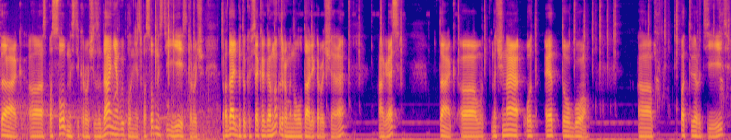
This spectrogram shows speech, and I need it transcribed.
Так, а, способности, короче, задания выполнены. Способности есть, короче. Продать бы только всякое говно, которое мы налутали, короче, да? Агась. Так, а, вот, начиная от этого. А, подтвердить.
